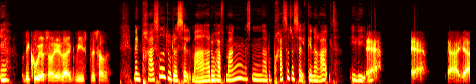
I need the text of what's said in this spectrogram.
Ja. Og det kunne jeg så heller ikke vise det så. Men pressede du dig selv meget? Har du haft mange, sådan, har du presset dig selv generelt i livet? Ja, ja, ja, ja.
